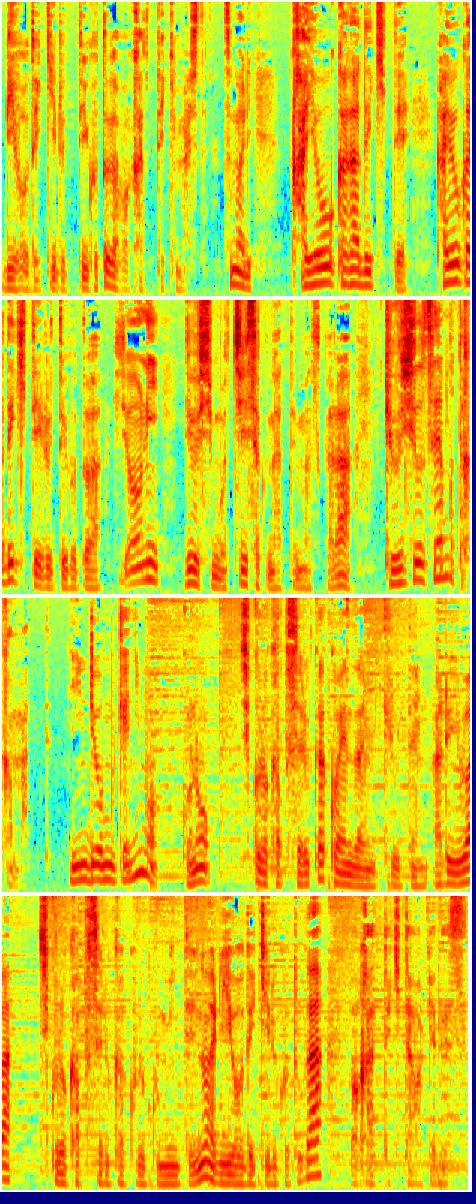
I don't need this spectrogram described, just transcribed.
利用できるっていうことが分かってきました。つまり、可用化ができて、可用化できているということは非常に粒子も小さくなってますから、吸収性も高まって、飲料向けにもこのシクロカプセル化コエンザイム9点、あるいはシクロカプセル化クルクミンというのは利用できることが分かってきたわけです。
